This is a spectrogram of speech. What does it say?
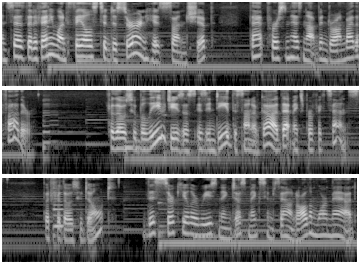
and says that if anyone fails to discern his sonship, that person has not been drawn by the Father. For those who believe Jesus is indeed the Son of God, that makes perfect sense. But for those who don't, this circular reasoning just makes him sound all the more mad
